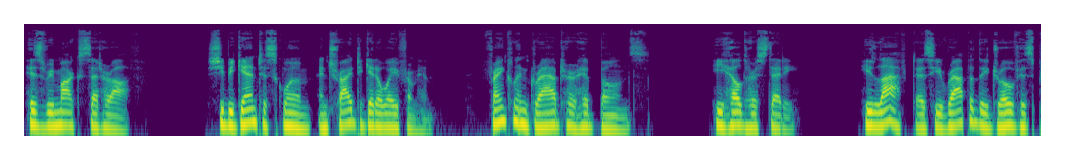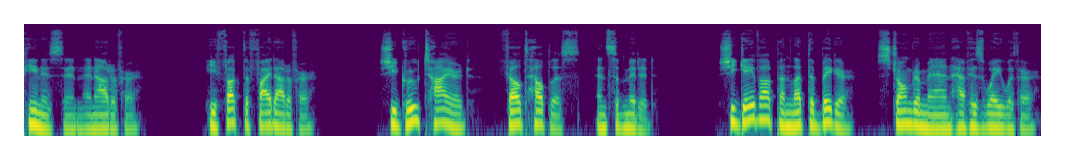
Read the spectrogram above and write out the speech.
His remarks set her off. She began to squirm and tried to get away from him. Franklin grabbed her hip bones. He held her steady. He laughed as he rapidly drove his penis in and out of her. He fucked the fight out of her. She grew tired, felt helpless, and submitted. She gave up and let the bigger, stronger man have his way with her.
